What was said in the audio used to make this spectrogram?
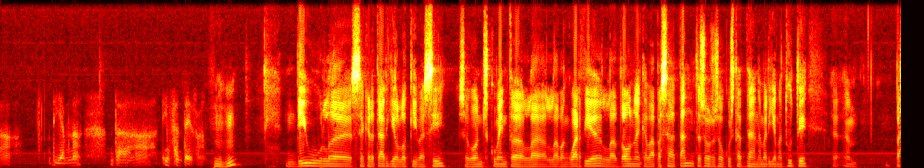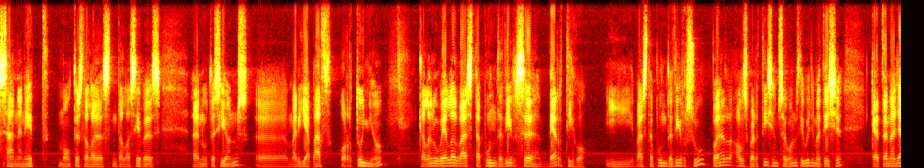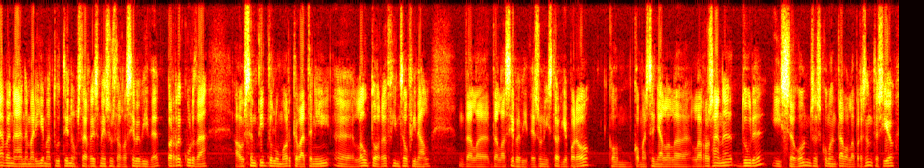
diguem-ne, d'infantesa. Mm -hmm. Diu la secretària o la que va ser, segons comenta la, la Vanguardia, la dona que va passar tantes hores al costat d'Anna Maria Matute, eh, passant a net moltes de les, de les seves anotacions, eh, Maria Paz Ortuño, que la novel·la va estar a punt de dir-se Vèrtigo, i va estar a punt de dir-s'ho per als vertigens, segons diu ella mateixa, que tenallaven a Anna Maria Matute en els darrers mesos de la seva vida per recordar el sentit de l'humor que va tenir eh, l'autora fins al final de la, de la seva vida. És una història, però, com, com assenyala la, la Rosana, dura i, segons es comentava la presentació,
